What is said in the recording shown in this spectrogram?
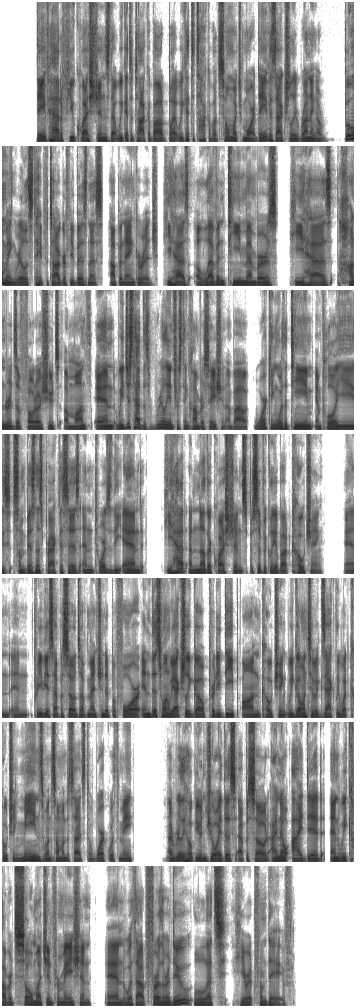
Dave had a few questions that we get to talk about, but we get to talk about so much more. Dave is actually running a booming real estate photography business up in Anchorage. He has 11 team members. He has hundreds of photo shoots a month. And we just had this really interesting conversation about working with a team, employees, some business practices. And towards the end, he had another question specifically about coaching. And in previous episodes, I've mentioned it before. In this one, we actually go pretty deep on coaching. We go into exactly what coaching means when someone decides to work with me. I really hope you enjoy this episode. I know I did, and we covered so much information. And without further ado, let's hear it from Dave.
